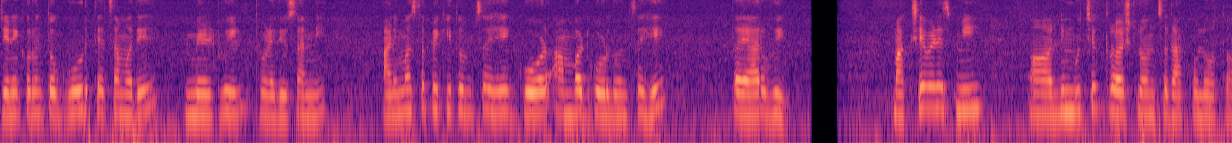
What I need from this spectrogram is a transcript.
जेणेकरून तो गूळ त्याच्यामध्ये मेल्ट होईल थोड्या दिवसांनी. आणि मस्तपैकी तुमचं हे गोड आंबट गोड लोणचं हे तयार होईल. मागच्या वेळेस मी लिंबूचे क्रश लोणचं दाखवलं होतं.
